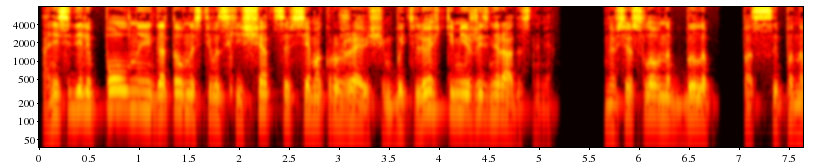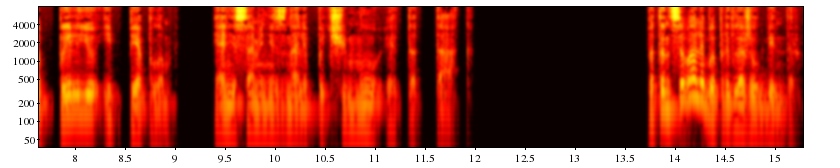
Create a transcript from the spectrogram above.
Они сидели полные готовности восхищаться всем окружающим, быть легкими и жизнерадостными. Но все словно было посыпано пылью и пеплом, и они сами не знали, почему это так. «Потанцевали бы», — предложил Биндер.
